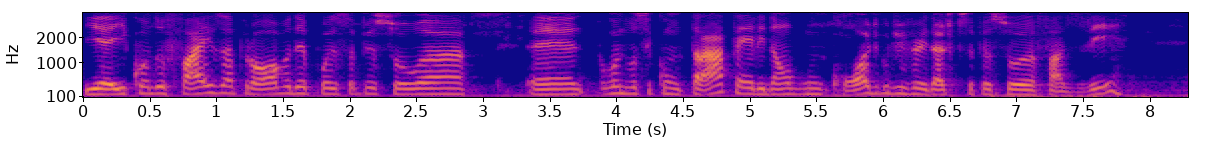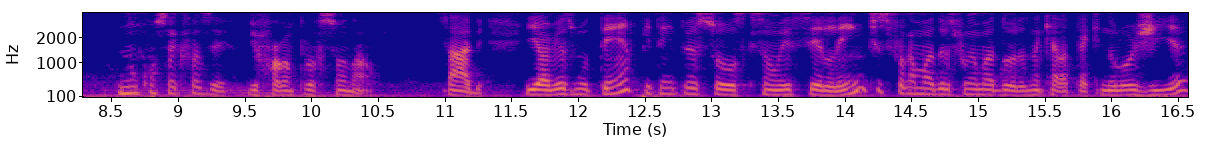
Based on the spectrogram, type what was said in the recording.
E aí, quando faz a prova, depois essa pessoa. É, quando você contrata ele, dá algum código de verdade para essa pessoa fazer, não consegue fazer de forma profissional, sabe? E ao mesmo tempo que tem pessoas que são excelentes programadores e programadoras naquela tecnologia,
